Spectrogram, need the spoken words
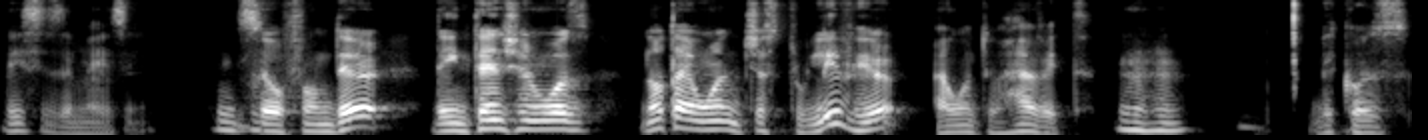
this is amazing. Mhm. So from there, the intention was not I want just to live here, I want to have it. Mhm. Because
